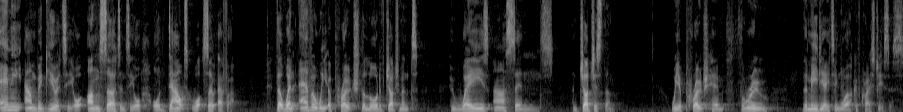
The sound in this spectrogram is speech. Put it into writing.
any ambiguity or uncertainty or, or doubt whatsoever. That whenever we approach the Lord of judgment, who weighs our sins and judges them, we approach him through the mediating work of Christ Jesus,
